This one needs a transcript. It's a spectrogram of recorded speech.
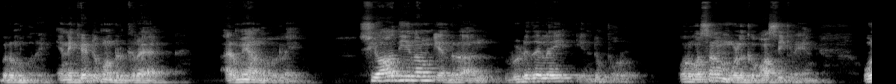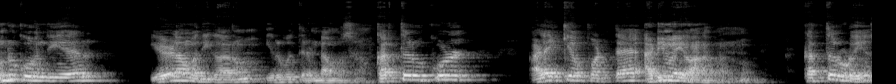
விரும்புகிறேன். என்னை கேட்டுக்கொண்டிருக்கிற அருமையானவர்களே சுயாதீனம் என்றால் விடுதலை என்று பொருள். ஒரு வசனம் உங்களுக்கு வாசிக்கிறேன். ஒன்று குருந்தியர் ஏழாம் அதிகாரம் இருபத்தி ரெண்டாம் வசனம். கர்த்தருக்குள் அழைக்கப்பட்ட அடிமையானவன் கர்த்தருடைய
